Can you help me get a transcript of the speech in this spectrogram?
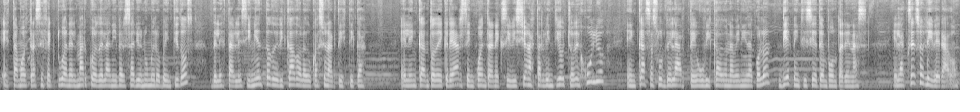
Esta muestra se efectúa en el marco del aniversario número 22 del establecimiento dedicado a la educación artística. El Encanto de Crear se encuentra en exhibición hasta el 28 de julio en Casa Azul del Arte, ubicado en Avenida Colón 1027 en Punta Arenas. El acceso es liberado.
